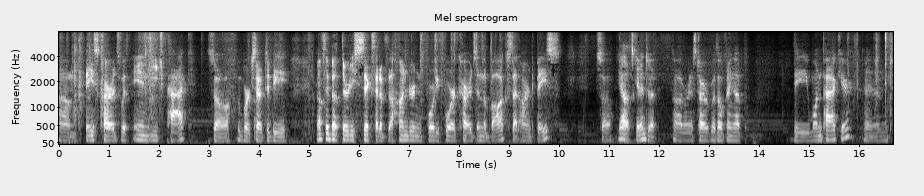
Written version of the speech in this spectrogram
um, base cards within each pack. So it works out to be roughly about 36 out of the 144 cards in the box that aren't base. So yeah, let's get into it. Uh, we're going to start with opening up the one pack here and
